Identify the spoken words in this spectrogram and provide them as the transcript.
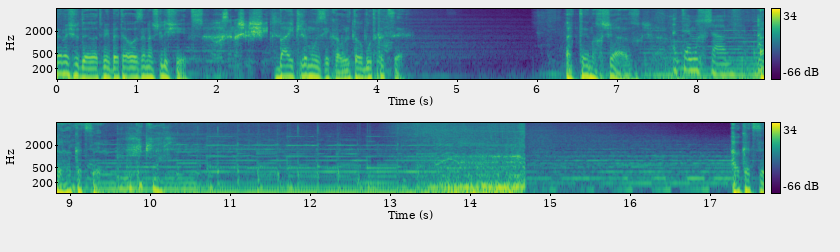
הקצה משודרת מבית האוזן השלישית. בית למוזיקה ולתרבות קצה. אתם עכשיו אתם עכשיו על הקצה. הקצה. הקצה,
